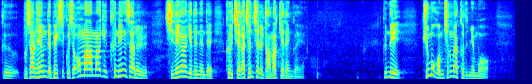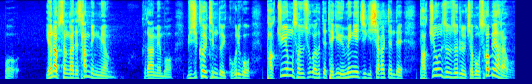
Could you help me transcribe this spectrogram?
그 부산 해운대 백스코에서 어마어마하게 큰 행사를 진행하게 됐는데 그걸 제가 전체를 다 맡게 된 거예요. 근데 규모가 엄청났거든요. 뭐, 뭐 연합성가대 300명, 그 다음에 뭐 뮤지컬 팀도 있고 그리고 박주영 선수가 그때 되게 유명해지기 시작할 때인데 박주영 선수를 저보고 섭외하라고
